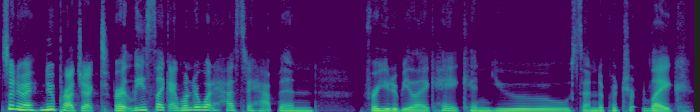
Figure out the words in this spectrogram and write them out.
So anyway, new project. or at least like I wonder what has to happen for you to be like, hey, can you send a patrol? Like,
